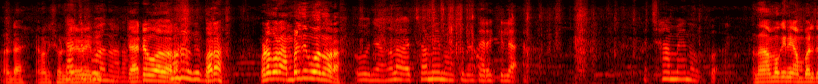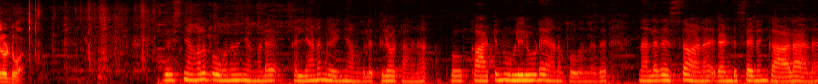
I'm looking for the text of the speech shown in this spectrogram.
വേണ്ട ഞങ്ങൾ ചുണ്ടനെ ടാറ്റ പോവാന്ന് പറ. ഇവിടെ പറ അമ്പലത്തിൽ പോവാന്ന് പറ. ഓ ഞങ്ങൾ അച്ഛാമ്മയെ നോക്കുന്ന തിരക്കില്ല. അച്ഛാമ്മയെ നോക്കുക. എന്നാ നമുക്ക് ഇനി അമ്പലത്തിലോട്ട് പോവാം. ഞങ്ങൾ പോകുന്നത് ഞങ്ങളുടെ കല്യാണം കഴിഞ്ഞ അമ്പലത്തിലോട്ടാണ്. അപ്പോൾ കാട്ടിനുള്ളിലൂടെയാണ് പോകുന്നത്. നല്ല രസമാണ്. രണ്ട് സൈഡും കാടാണ്.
